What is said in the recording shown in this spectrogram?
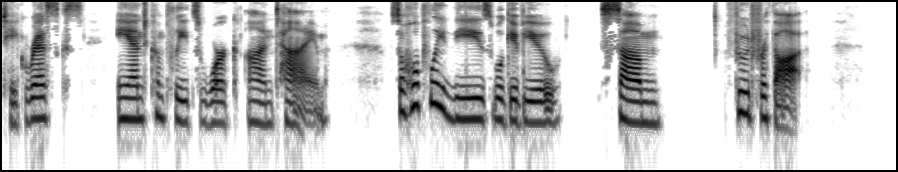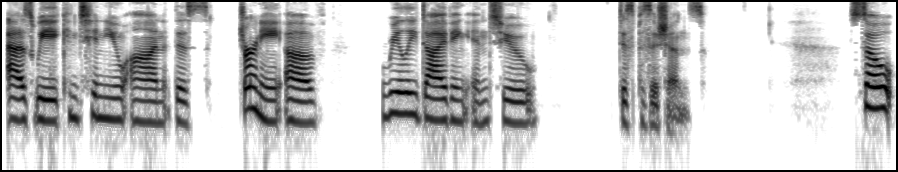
take risks, and completes work on time. So, hopefully, these will give you some food for thought as we continue on this journey of really diving into dispositions. So,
